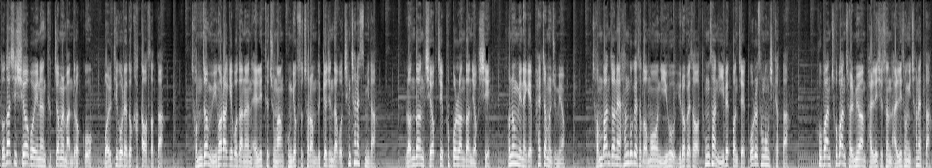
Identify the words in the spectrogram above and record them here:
또다시 쉬워 보이는 득점을 만들었고 멀티골에도 가까웠었다. 점점 윙어라기보다는 엘리트 중앙 공격수처럼 느껴진다고 칭찬했습니다. 런던 지역지 풋볼 런던 역시 손흥민에게 8점을 주며 전반전에 한국에서 넘어온 이후 유럽에서 통산 200번째 골을 성공시켰다. 후반 초반 절묘한 발리슛은 알리송이 쳐냈다.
